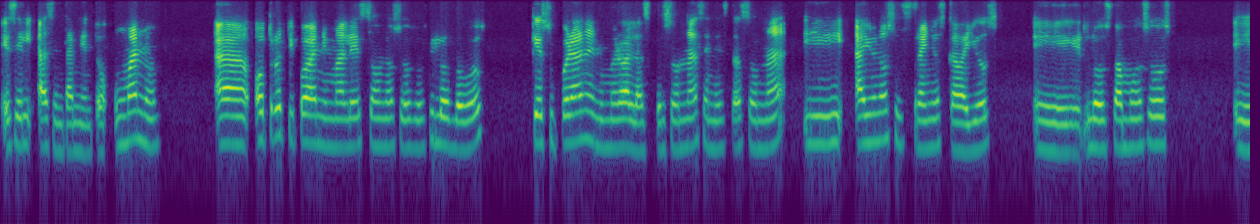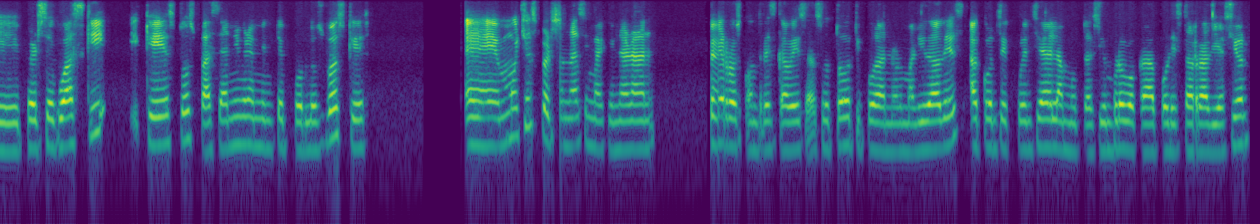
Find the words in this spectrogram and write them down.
es el asentamiento humano. Ah, otro tipo de animales son los osos y los lobos, que superan en número a las personas en esta zona y hay unos extraños caballos, eh, los famosos eh, que estos pasean libremente por los bosques. Muchas personas imaginarán perros con tres cabezas o todo tipo de anormalidades a consecuencia de la mutación provocada por esta radiación,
